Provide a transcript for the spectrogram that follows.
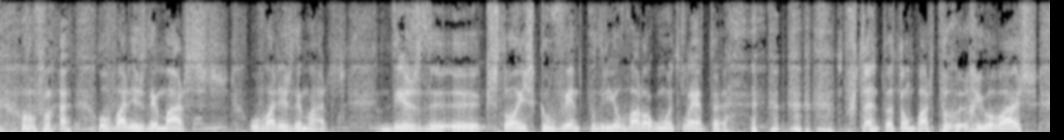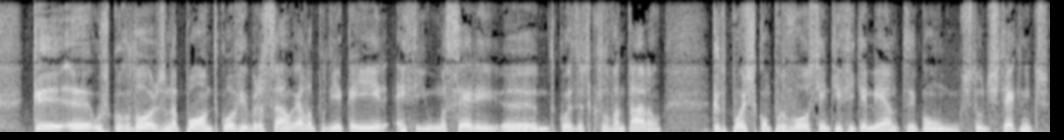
houve, várias demarches, houve várias demarches, desde uh, questões que o vento poderia levar algum atleta, portanto, a tombar por rio abaixo, que uh, os corredores na ponte com a vibração ela podia cair, enfim, uma série uh, de coisas que se levantaram que depois se comprovou cientificamente com estudos técnicos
